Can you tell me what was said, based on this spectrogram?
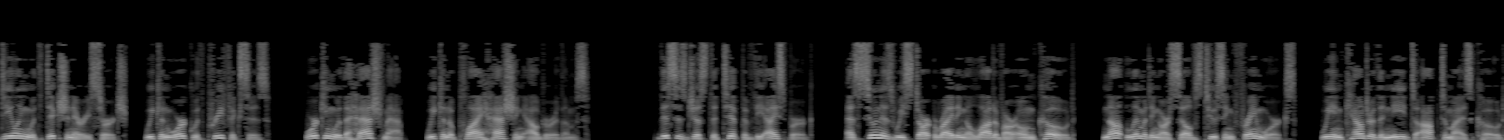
Dealing with dictionary search, we can work with prefixes. Working with a hash map, we can apply hashing algorithms. This is just the tip of the iceberg. As soon as we start writing a lot of our own code, not limiting ourselves to using frameworks, we encounter the need to optimize code,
